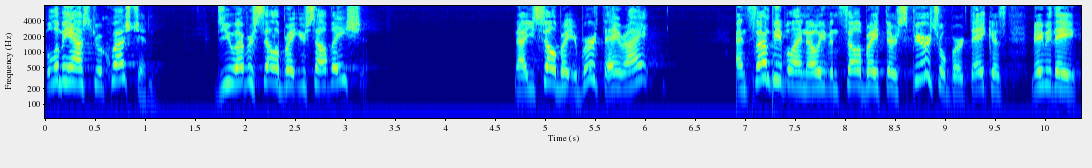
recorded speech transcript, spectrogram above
but let me ask you a question Do you ever celebrate your salvation? Now, you celebrate your birthday, right? And some people I know even celebrate their spiritual birthday because maybe they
